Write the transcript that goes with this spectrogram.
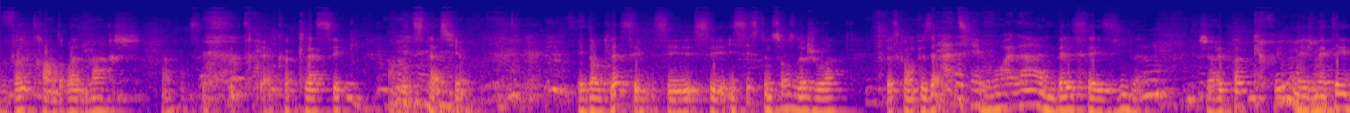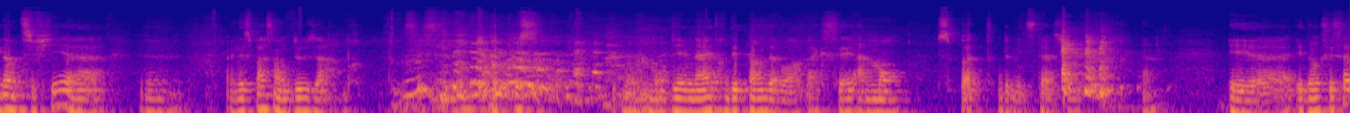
votre endroit de marche. hein. C'est c'est très- un cas classique en méditation. Et donc là, c'est, ici, c'est une source de joie. Parce qu'on peut dire, ah tiens, voilà une belle saisie. Là. J'aurais pas cru, mais je m'étais identifié à euh, un espace en deux arbres. mon, bien-être dépend d'avoir accès à mon spot de méditation. Hein. Euh, et, donc, c'est ça,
